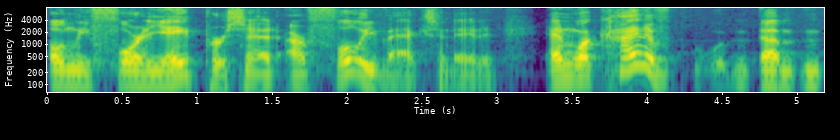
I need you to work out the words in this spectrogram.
only 48% are fully vaccinated. And what kind of um,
